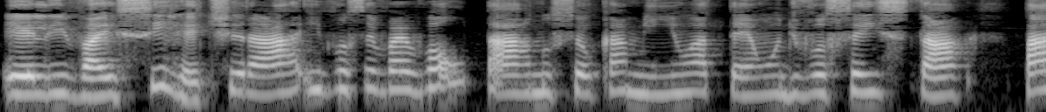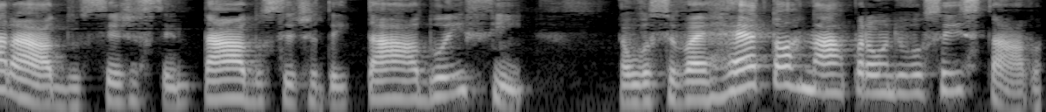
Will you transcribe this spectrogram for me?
ele vai se retirar e você vai voltar no seu caminho até onde você está parado, seja sentado, seja deitado, enfim. Então você vai retornar para onde você estava.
